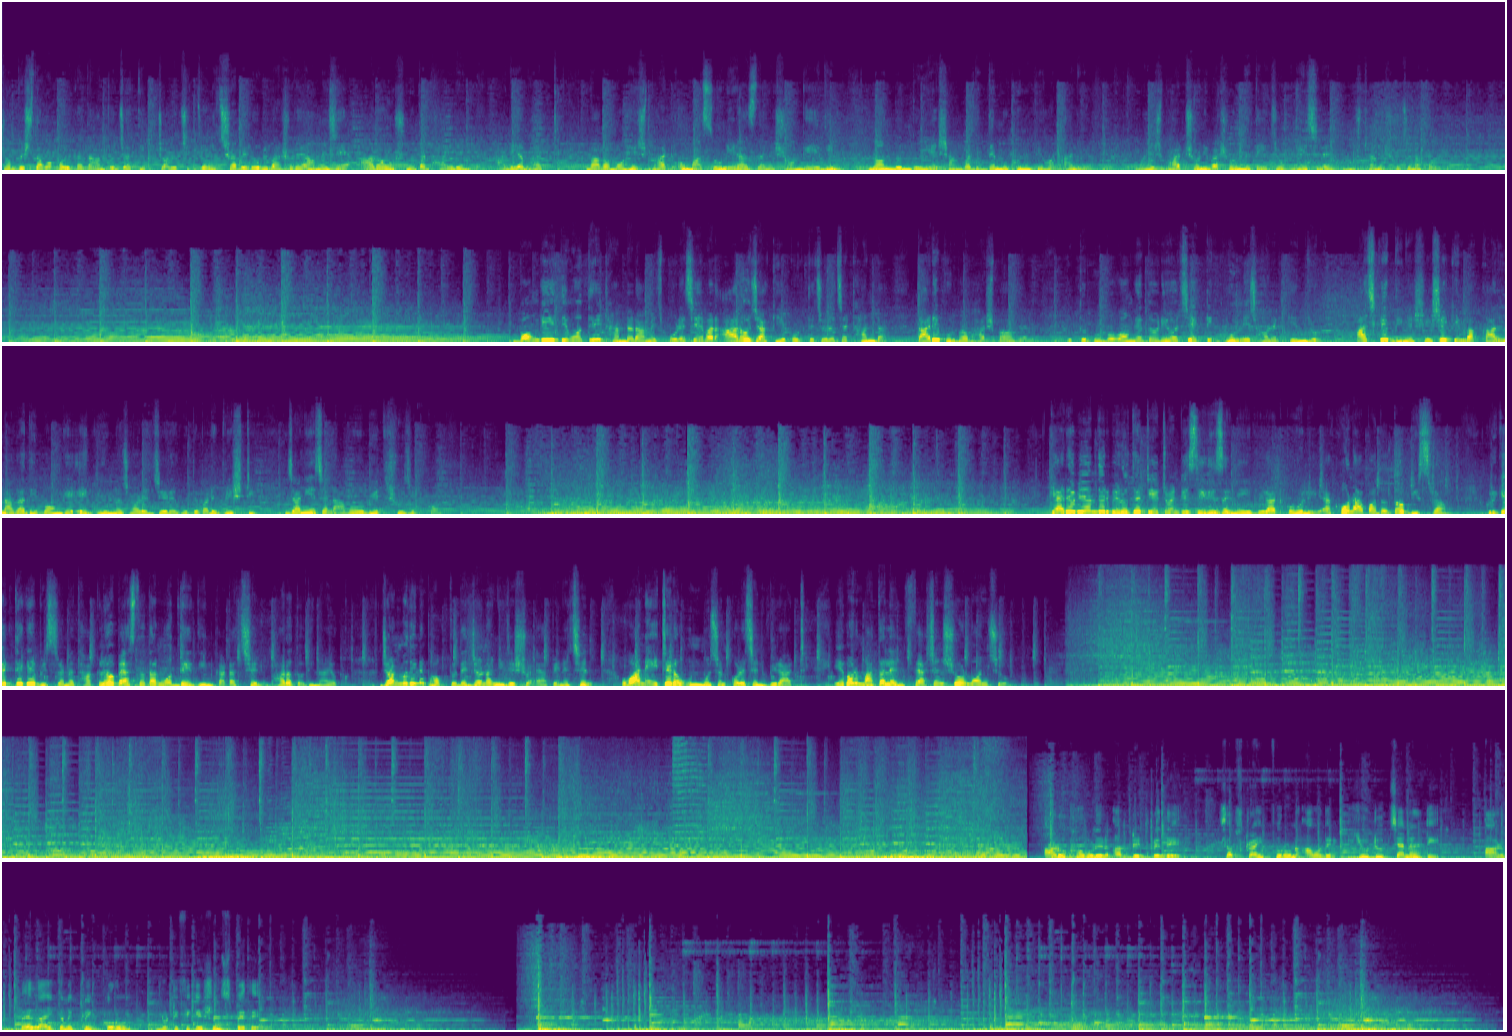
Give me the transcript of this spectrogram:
চব্বিশতম কলকাতা আন্তর্জাতিক চলচ্চিত্র উৎসবে রবিবাসরের আমেজে আরও উষ্ণতা ঢাললেন আলিয়া ভাট। বাবা মহেশ ভাট ও মা সোনি রাজধানীর সঙ্গে এদিন নন্দন দুইয়ে সাংবাদিকদের মুখোমুখি হন আলিয়া। মহেশ ভাট শনিবার সন্ধ্যেতেই যোগ দিয়েছিলেন অনুষ্ঠানের সূচনা পর্বে। বঙ্গে ইতিমধ্যেই ঠান্ডার আমেজ পড়েছে, এবার আরও জাঁকিয়ে পড়তে চলেছে ঠান্ডা। তারই পূর্বাভাস পাওয়া গেল। উত্তর পূর্ববঙ্গে তৈরি হচ্ছে একটি ঘূর্ণিঝড়ের কেন্দ্র। আজকের দিনের শেষে কিংবা কাল নাগাদি বঙ্গে এই ঘূর্ণিঝড়ের জেরে হতে পারে বৃষ্টি, জানিয়েছেন আবহবিদ সুজিত কর। ক্যারিবিয়ানদের বিরুদ্ধে টি টোয়েন্টি সিরিজে নেই বিরাট কোহলি, এখন আপাতত বিশ্রাম। ক্রিকেট থেকে বিশ্রামে থাকলেও ব্যস্ততার মধ্যেই দিন কাটাচ্ছেন ভারত অধিনায়ক। জন্মদিনে ভক্তদের জন্য নিজস্ব অ্যাপ এনেছেন। ওয়ান এইটেরও উন্মোচন করেছেন বিরাট। এবার মাতালেন ফ্যাশন শোর মঞ্চ। আরও খবরের আপডেট পেতে সাবস্ক্রাইব করুন আমাদের ইউটিউব চ্যানেলটি। আর বেল আইকনে ক্লিক করুন নোটিফিকেশনস পেতে।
